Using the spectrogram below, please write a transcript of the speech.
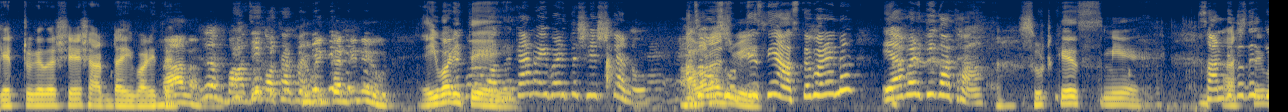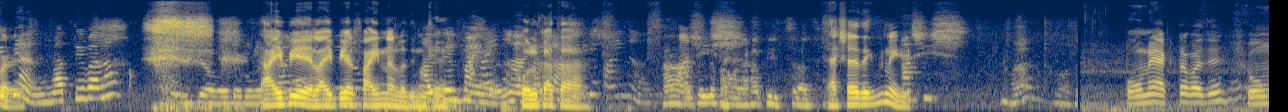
গেট টুগেদার শেষ আড্ডা এই বাড়িতে। না না এটা বাজে কথা খালি। কন্টিনিউড এই বাড়িতে। কেন এই বাড়িতে শেষ কেন? আবার আচ্ছা আসবি। নিয়ে আসতে পারে না? এ আবার কি কথা? সুটকেস নিয়ে সানডে তোদের আসতেই কি প্ল্যান রাত্রিবেলা? আইপিএল আইপিএল ফাইনাল ওদিনকে। IPL final Kolkata. হ্যাঁ একসাথে দেখবি নাকি? পৌনে একটা বাজে। সৌম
